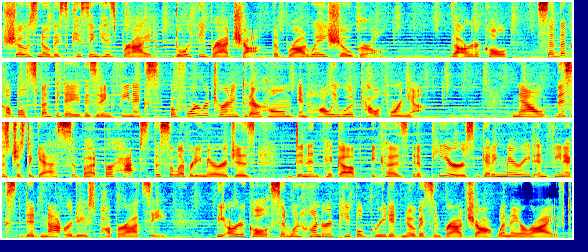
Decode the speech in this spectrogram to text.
shows Novis kissing his bride, Dorothy Bradshaw, the Broadway showgirl. The article said the couple spent the day visiting Phoenix before returning to their home in Hollywood, California. Now, this is just a guess, but perhaps the celebrity marriages didn't pick up because it appears getting married in Phoenix did not reduce paparazzi. The article said 100 people greeted Novis and Bradshaw when they arrived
